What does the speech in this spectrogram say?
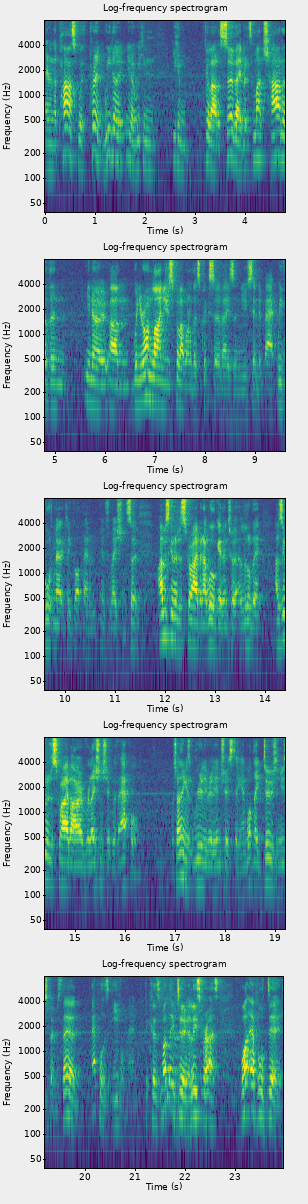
And in the past with print, we don't, you know, we can you can fill out a survey, but it's much harder than you know, um, when you're online, you just fill out one of those quick surveys and you send it back. We've automatically got that information. So I was going to describe, and I will get into it a little bit, I was going to describe our relationship with Apple, which I think is really, really interesting, and what they do to newspapers. They're, Apple is evil, man, because what they do, at least for us, what Apple did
